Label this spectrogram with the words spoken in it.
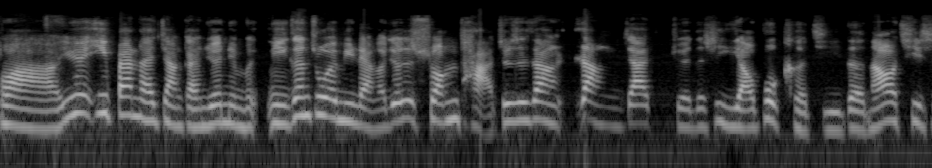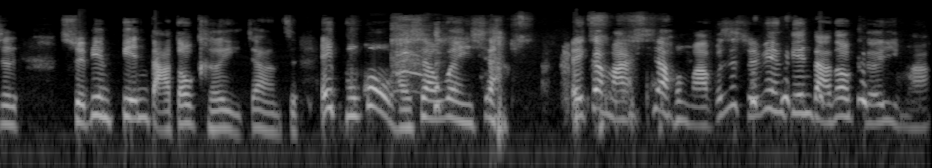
哇，因为一般来讲，感觉你们你跟朱维明两个就是双塔，就是让让人家觉得是遥不可及的，然后其实随便鞭打都可以这样子。哎，不过我还是要问一下，哎，干嘛笑嘛？不是随便鞭打都可以吗？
